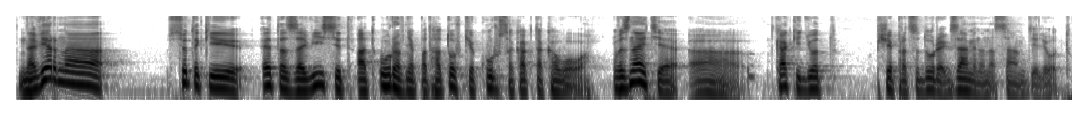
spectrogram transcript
Наверное, все-таки это зависит от уровня подготовки курса как такового. Вы знаете, а, как идет вообще процедура экзамена на самом деле вот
